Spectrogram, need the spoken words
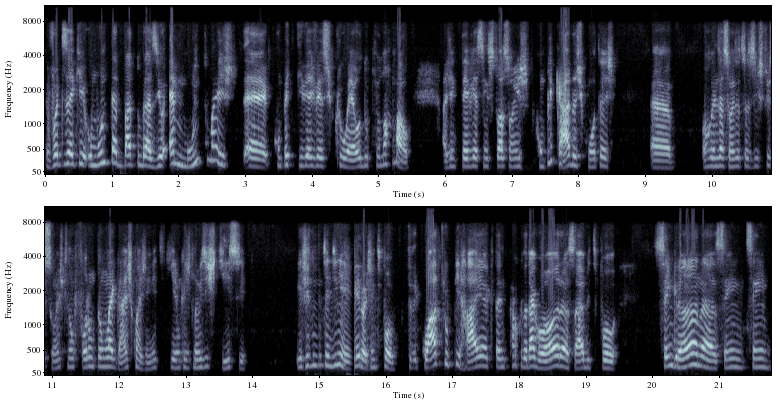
eu vou dizer que o mundo do debate no Brasil é muito mais é, competitivo e às vezes cruel do que o normal. A gente teve assim situações complicadas com outras é, organizações, outras instituições que não foram tão legais com a gente, que queriam que a gente não existisse e a gente não tinha dinheiro. A gente, pô, quatro pirraia que tá indo pra faculdade agora, sabe? Tipo, sem grana, sem. sem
